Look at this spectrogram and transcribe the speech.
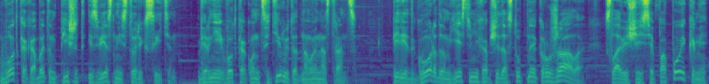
Вот как об этом пишет известный историк Сытин. Вернее, вот как он цитирует одного иностранца – Перед городом есть у них общедоступное кружало, славящееся попойками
